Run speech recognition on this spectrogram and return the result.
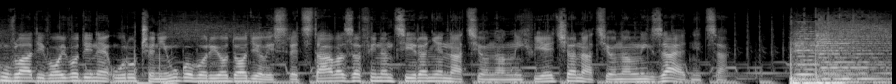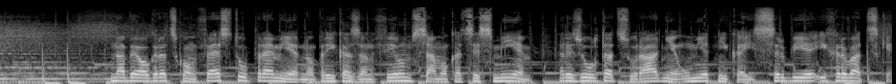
U vladi Vojvodine uručeni ugovori o dodjeli sredstava za financiranje nacionalnih vijeća nacionalnih zajednica. Na Beogradskom festu premijerno prikazan film Samo kad se smijem, rezultat suradnje umjetnika iz Srbije i Hrvatske.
